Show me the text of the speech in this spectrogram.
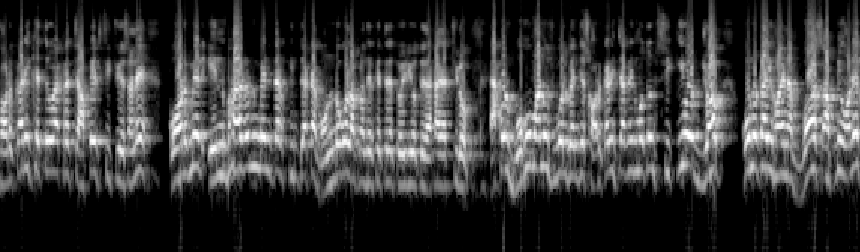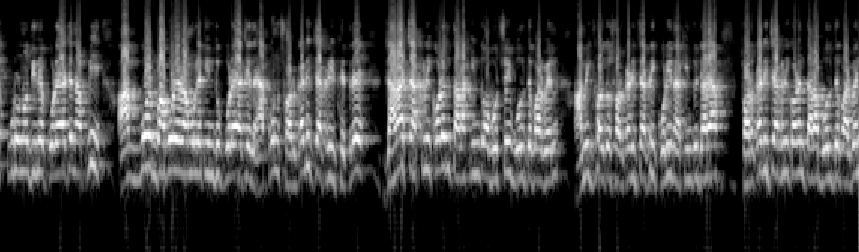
সরকারি ক্ষেত্রেও একটা চাপের সিচুয়েশনে কর্মের এনভায়রনমেন্টটার কিন্তু একটা গন্ডগোল আপনাদের ক্ষেত্রে তৈরি হতে দেখা যাচ্ছিল। এখন বহু মানুষ বলবেন যে সরকারি চাকরির মতন সিকিওর জব কোনোটাই হয় না। বস আপনি অনেক পুরনো দিনে পড়ে আছেন, আপনি আকবর বাবরের আমলে কিন্তু পড়ে আছেন। এখন সরকারি চাকরির ক্ষেত্রে যারা চাকরি করেন, তারা কিন্তু অবশ্যই বলতে পারবেন, আমি হয়তো সরকারি চাকরি করি না। কিন্তু যারা সরকারি চাকরি করেন, তারা বলতে পারবেন,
